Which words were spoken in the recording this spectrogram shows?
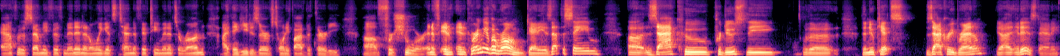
after the 75th minute and only gets 10 to 15 minutes a run. I think he deserves 25 to 30 uh, for sure. And if and, and, correct me if I'm wrong, Danny, is that the same uh, Zach who produced the the the new kits? Zachary Branham? Yeah, it is, Danny.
